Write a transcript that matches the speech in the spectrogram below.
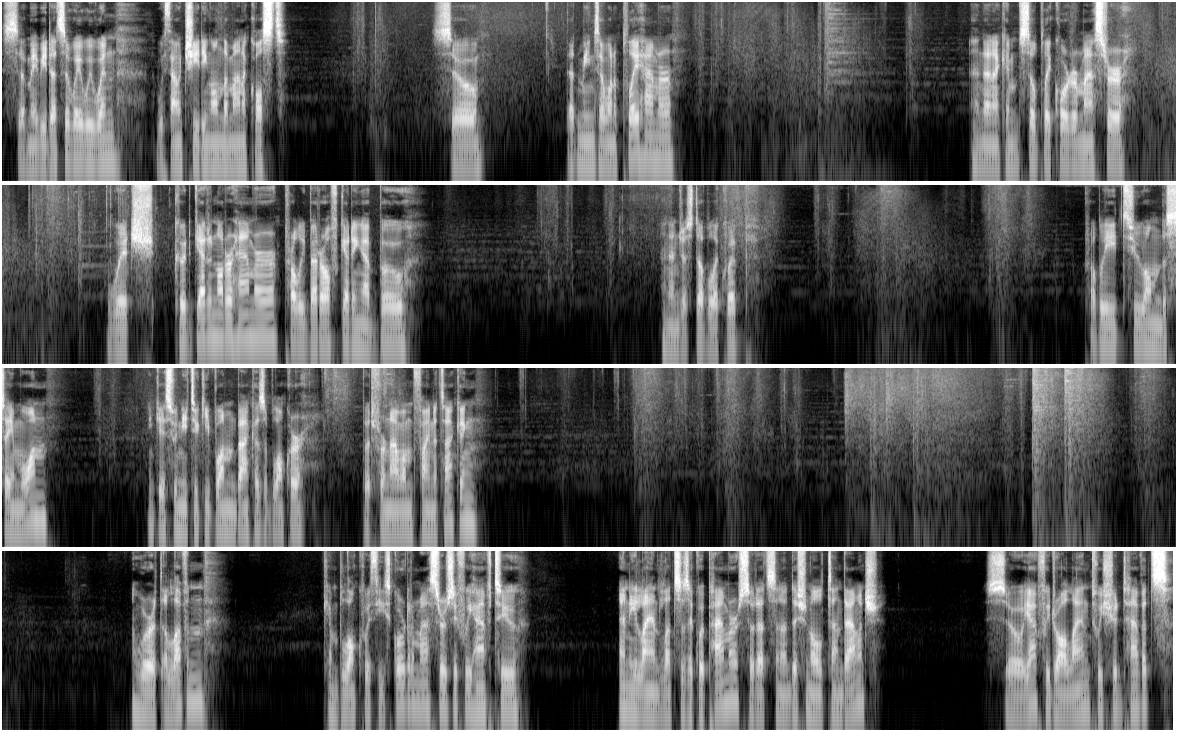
So maybe that's the way we win, without cheating on the mana cost. So that means I want to play hammer. And then I can still play Quartermaster, which could get another hammer, probably better off getting a bow. And then just double equip. Probably two on the same one, in case we need to keep one back as a blocker. But for now I'm fine attacking. We're at 11. Can block with these Quartermasters if we have to. Any land lets us equip Hammer, so that's an additional 10 damage. So yeah, if we draw land, we should have it.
